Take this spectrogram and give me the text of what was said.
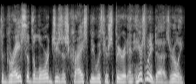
The grace of the Lord Jesus Christ be with your spirit. And here's what he does, really.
